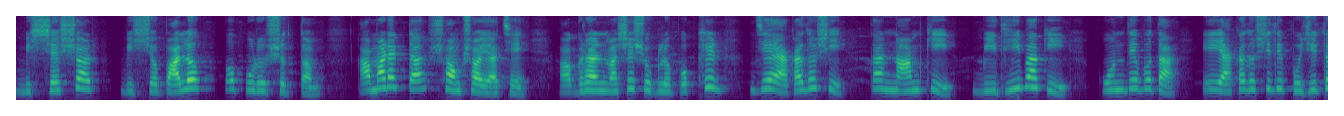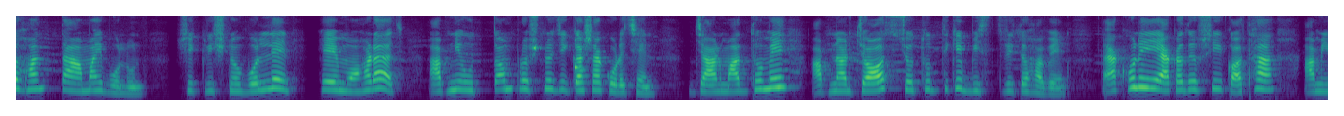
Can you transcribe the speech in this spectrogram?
বিশ্বেশ্বর, বিশ্বপালক ও পুরুষোত্তম। আমার একটা সংশয় আছে। অঘ্রাণ মাসে শুক্লপক্ষের যে একাদশী, তার নাম কি, বিধি বা কি? কোন দেবতা এই একাদশীতে পূজিত হন, তা আমায় বলুন। শ্রীকৃষ্ণ বললেন, হে মহারাজ, আপনি উত্তম প্রশ্ন জিজ্ঞাসা করেছেন। যার মাধ্যমে আপনার যশ চতুর্দিকে বিস্তৃত হবে। এখন এই একাদশীর কথা আমি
